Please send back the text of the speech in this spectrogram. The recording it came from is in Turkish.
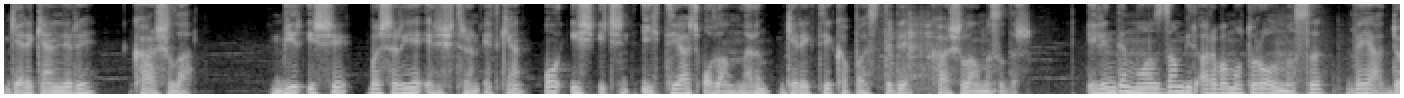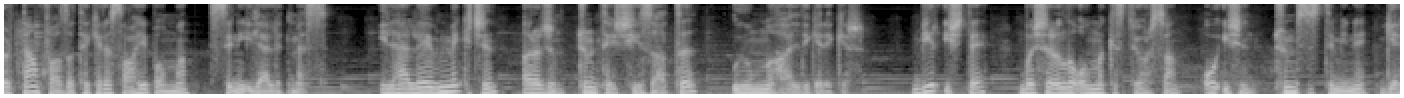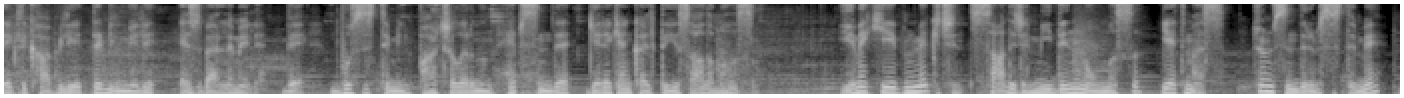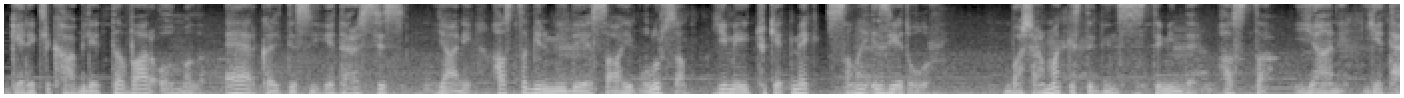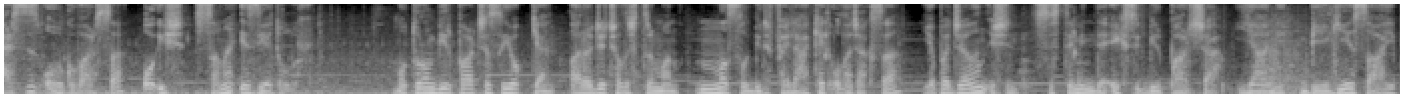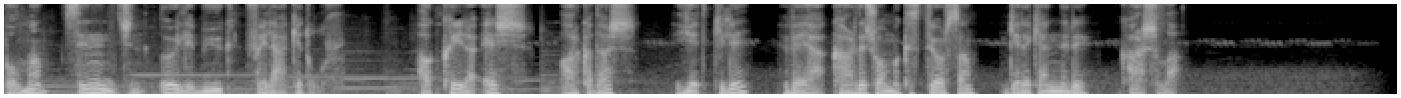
gerekenleri karşıla. Bir işi başarıya eriştiren etken o iş için ihtiyaç olanların gerektiği kapasitede karşılanmasıdır. Elinde muazzam bir araba motoru olması veya dörtten fazla tekere sahip olman seni ilerletmez. İlerleyebilmek için aracın tüm teçhizatı uyumlu halde gerekir. Bir işte başarılı olmak istiyorsan o işin tüm sistemini gerekli kabiliyette bilmeli, ezberlemeli ve bu sistemin parçalarının hepsinde gereken kaliteyi sağlamalısın. Yemek yiyebilmek için sadece midenin olması yetmez. Tüm sindirim sistemi gerekli kabiliyette var olmalı. Eğer kalitesi yetersiz yani hasta bir mideye sahip olursan yemeği tüketmek sana eziyet olur. Başarmak istediğin sisteminde hasta yani yetersiz olgu varsa o iş sana eziyet olur. Motorun bir parçası yokken aracı çalıştırman nasıl bir felaket olacaksa yapacağın işin sisteminde eksik bir parça yani bilgiye sahip olman senin için öyle büyük felaket olur. Hakkıyla eş, arkadaş, yetkili veya kardeş olmak istiyorsan gerekenleri karşıla.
